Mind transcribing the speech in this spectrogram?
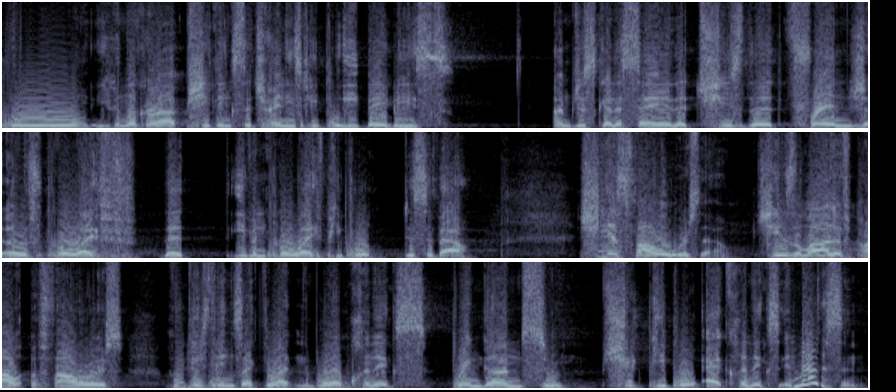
who, you can look her up, she thinks that Chinese people eat babies. I'm just going to say that she's the fringe of pro-life that even pro-life people disavow. She has followers, though. She has a lot of, of followers who do things like threaten to blow up clinics, bring guns to shoot people at clinics in medicine.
